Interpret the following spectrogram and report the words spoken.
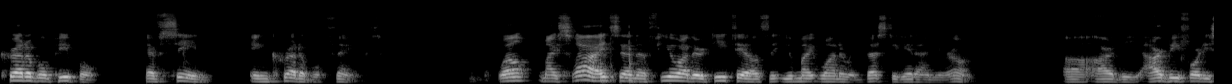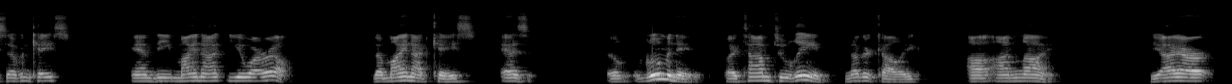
credible people have seen incredible things. Well, my slides and a few other details that you might want to investigate on your own uh, are the RB47 case and the Minot URL. The Minot case, as illuminated by Tom Tulien, another colleague, uh, online. The IR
